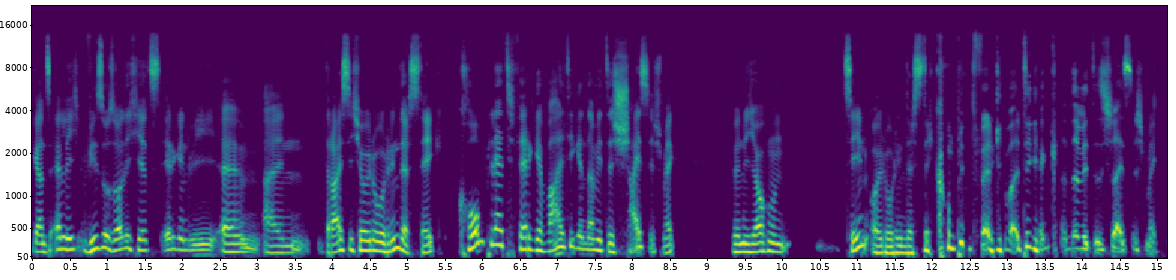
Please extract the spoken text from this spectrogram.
ganz ehrlich, wieso soll ich jetzt irgendwie ähm, ein 30 Euro Rindersteak komplett vergewaltigen, damit es scheiße schmeckt, wenn ich auch ein 10 Euro Rindersteak komplett vergewaltigen kann, damit es scheiße schmeckt?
